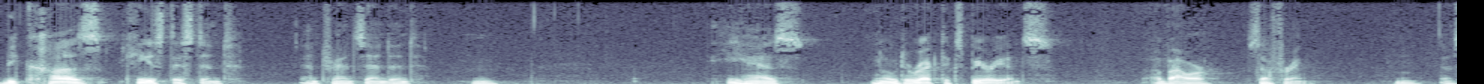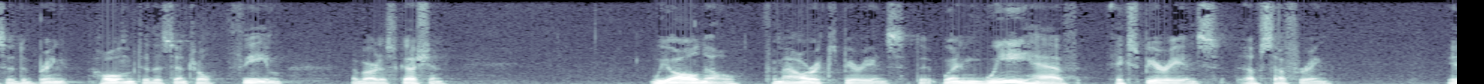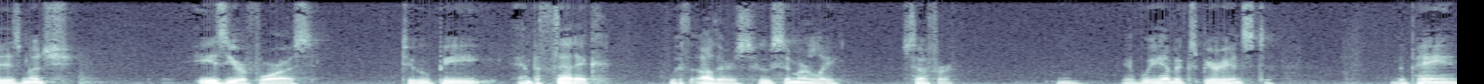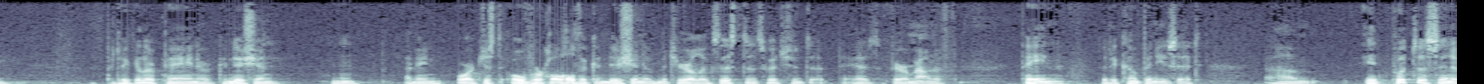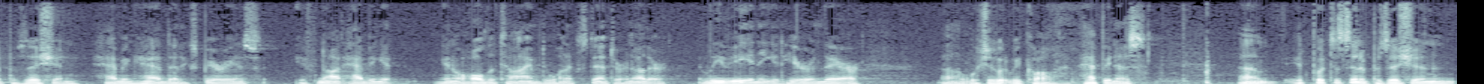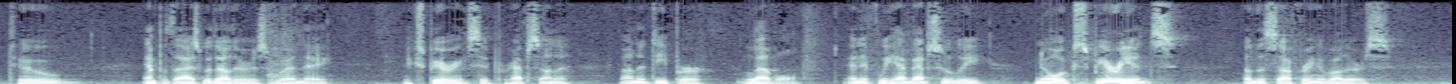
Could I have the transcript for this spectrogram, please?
because he is distant and transcendent, hmm, he has no direct experience of our suffering. Hmm. And so to bring home to the central theme of our discussion, we all know from our experience that when we have experience of suffering, it is much easier for us to be empathetic with others who similarly suffer. Hmm. If we have experienced the pain, particular pain or condition, hmm, I mean, or just overhaul the condition of material existence, which has a fair amount of pain that accompanies it. Um, it puts us in a position, having had that experience, if not having it, you know, all the time to one extent or another, alleviating it here and there, uh, which is what we call happiness. Um, it puts us in a position to empathize with others when they experience it, perhaps on a on a deeper level. And if we have absolutely no experience of the suffering of others,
